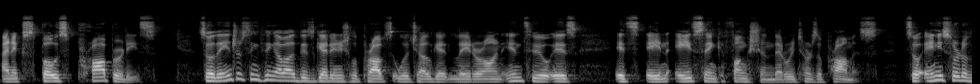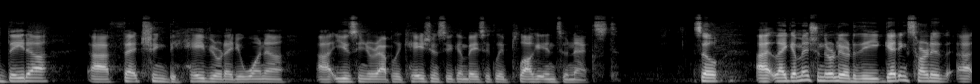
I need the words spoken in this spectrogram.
and expose properties. So the interesting thing about this get initial props, which I'll get later on into, is it's an async function that returns a promise. So any sort of data uh, fetching behavior that you want to uh, use in your applications, you can basically plug into Next. So, uh, like I mentioned earlier, the getting started, uh,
